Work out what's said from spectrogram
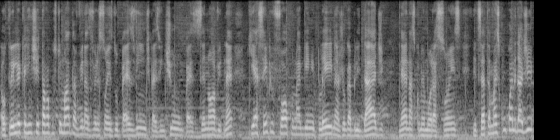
É o trailer que a gente estava acostumado a ver nas versões do PS20, PS21, PS19, né? Que é sempre o foco na gameplay, na jogabilidade, né, nas comemorações, etc. Mas com qualidade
